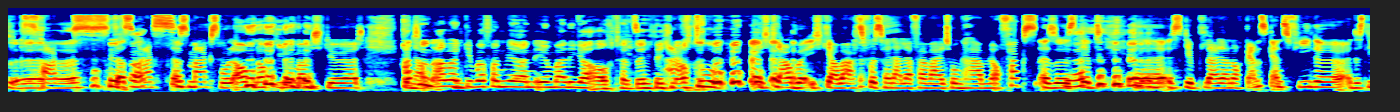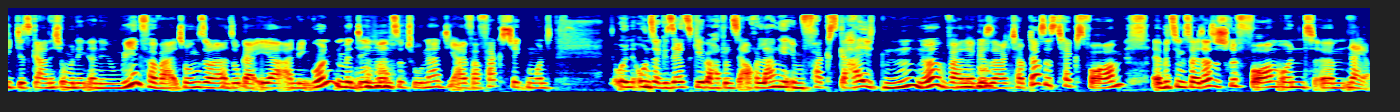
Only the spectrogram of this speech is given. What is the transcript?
äh, Fax. Das mag es wohl auch noch geben, habe ich gehört. Genau. Hatte ein Arbeitgeber von mir, ein ehemaliger auch tatsächlich Ach, noch. du, ich glaube, ich glaube 80 Prozent aller Verwaltungen haben noch Fax. Also es, ja. gibt, äh, es gibt leider noch ganz, ganz viele, das liegt jetzt gar nicht unbedingt an den Immobilienverwaltungen, sondern sogar eher an den Kunden, mit denen man zu tun hat, die einfach Fax schicken. Und und unser Gesetzgeber hat uns ja auch lange im Fax gehalten, ne, weil er gesagt hat, das ist Textform, äh, beziehungsweise das ist Schriftform. Und ähm, naja,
